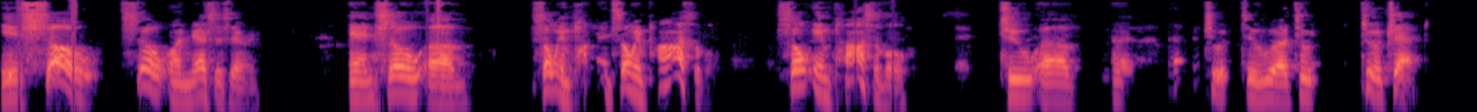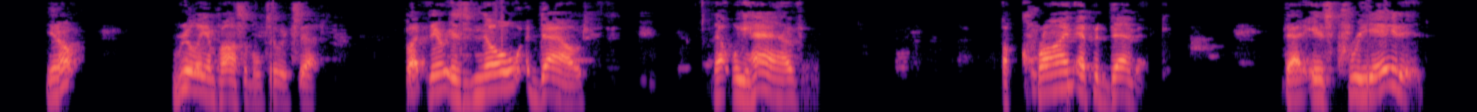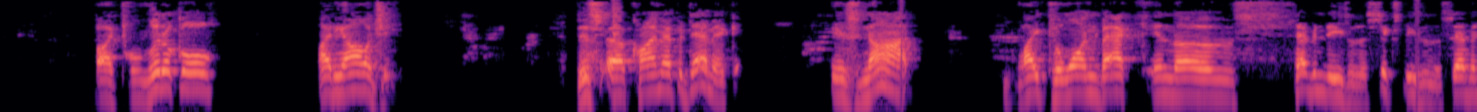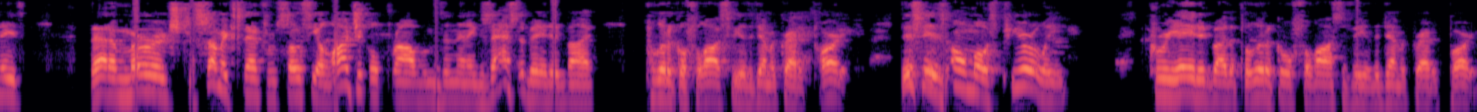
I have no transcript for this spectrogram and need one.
is so so unnecessary and so um, so imp- so impossible, so impossible to uh, uh, to to uh, to to accept. You know, really impossible to accept. But there is no doubt that we have a crime epidemic that is created by political ideology. This uh, crime epidemic is not like the one back in the 70s or the 60s and the 70s that emerged to some extent from sociological problems and then exacerbated by political philosophy of the Democratic Party. This is almost purely created by the political philosophy of the Democratic Party,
